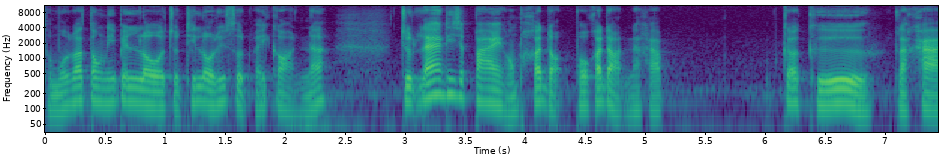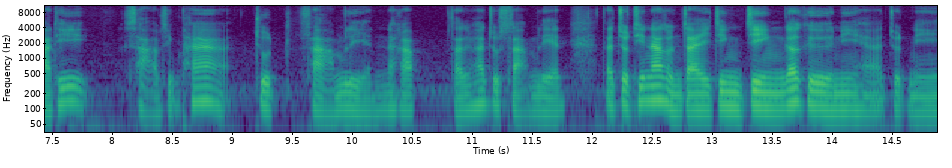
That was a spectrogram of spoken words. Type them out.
สมมุติว่าตรงนี้เป็น low จุดที่ low ที่สุดไว้ก่อนนะ จุดแรกที่จะไปของ Polkadot Polkadot นะครับ ก็คือราคาที่ 35.3 เหรียญนนะครับ 35.3 เหรียญ แต่จุดที่น่าสนใจจริง ๆ ก็คือนี่ฮะ จุดนี้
